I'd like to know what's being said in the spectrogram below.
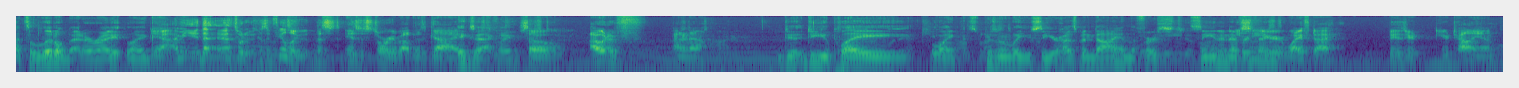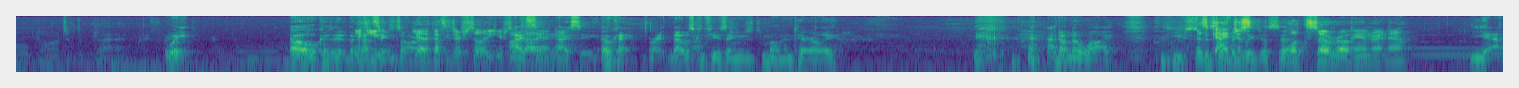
that's a little better, right? Like Yeah, I mean that, that's what because it feels like this is a story about this guy. exactly. So I would have I don't know. Do, do you play like presumably you see your husband die in the first scene and You everything? see your wife die because you're you're Italian. all part of the plan, my friend. Wait. Oh, because the cutscenes are. Yeah, the cutscenes are still you're still I Italian. see. yeah. I see. Okay, right. That was confusing momentarily. I don't know why. You This guy just, said. looks so Rohan right now. Yeah,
